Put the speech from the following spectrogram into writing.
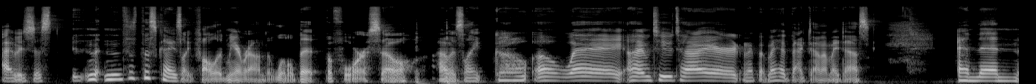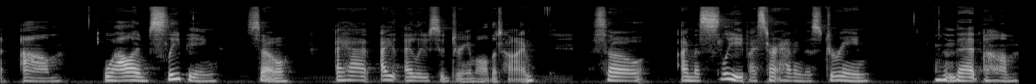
I was just, this, this guy's like followed me around a little bit before. So I was like, go away. I'm too tired. And I put my head back down on my desk. And then, um, while I'm sleeping, so I had, I, I lucid dream all the time. So I'm asleep. I start having this dream that, um,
